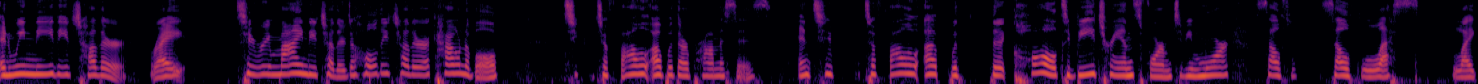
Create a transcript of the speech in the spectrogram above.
and we need each other, right? To remind each other, to hold each other accountable, to, to follow up with our promises, and to to follow up with the call to be transformed, to be more self selfless like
